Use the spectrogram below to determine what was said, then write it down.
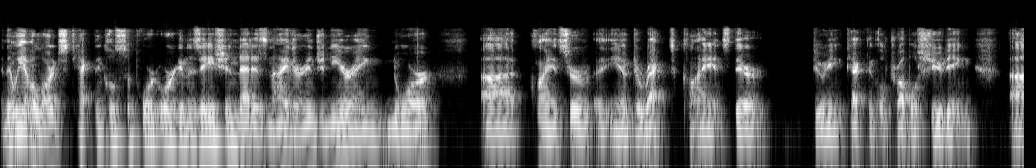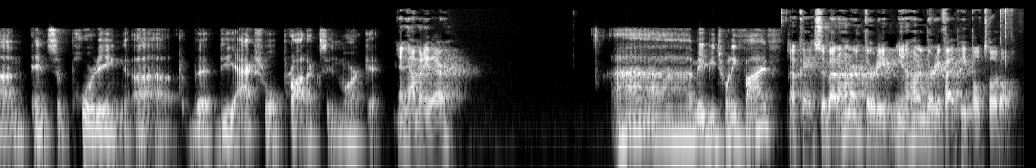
and then we have a large technical support organization that is neither engineering nor uh, client serve, you know, direct clients. They're doing technical troubleshooting um, and supporting uh, the the actual products in market. And how many there? Uh, maybe 25. Okay, so about 130, you know, 135 people total.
